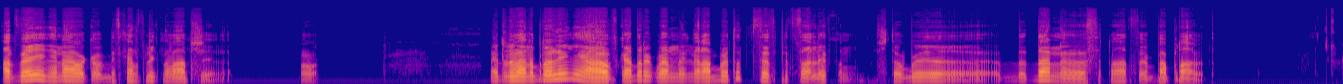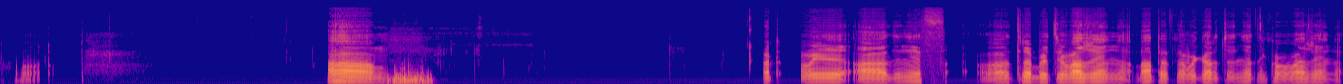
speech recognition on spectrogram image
освоение навыков бесконфликтного общения. Вот. Это два направления, в которых вам нужно работать со специалистом, чтобы данную ситуацию поправить. Вот. А, вот вы, а, Денис, а, требуете уважения, да, то есть, ну, вы говорите, нет никакого уважения.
